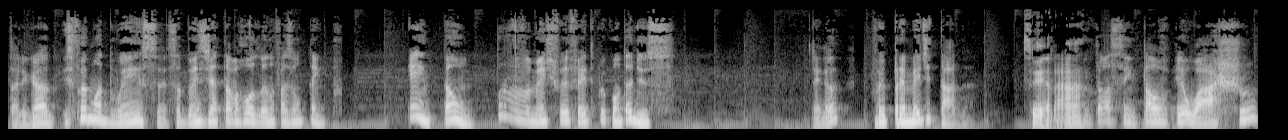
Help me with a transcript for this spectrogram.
Tá ligado? Isso foi uma doença, essa doença já tava rolando faz um tempo. Então, provavelmente foi feito por conta disso. Entendeu? Foi premeditada. Será? Então, assim, tal, eu acho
